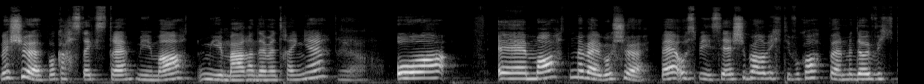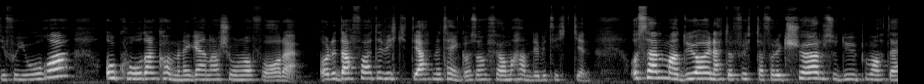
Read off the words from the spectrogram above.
Vi kjøper og kaster ekstremt mye mat, mye mer enn det vi trenger. Og eh, maten vi velger å kjøpe og spise, er ikke bare viktig for kroppen, men det er også viktig for jorda og hvordan kommende generasjoner får det. Og Det er derfor at det er viktig at vi tenker oss om før vi handler i butikken. Og Selma, du har jo nettopp flytta for deg sjøl, så du på en måte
